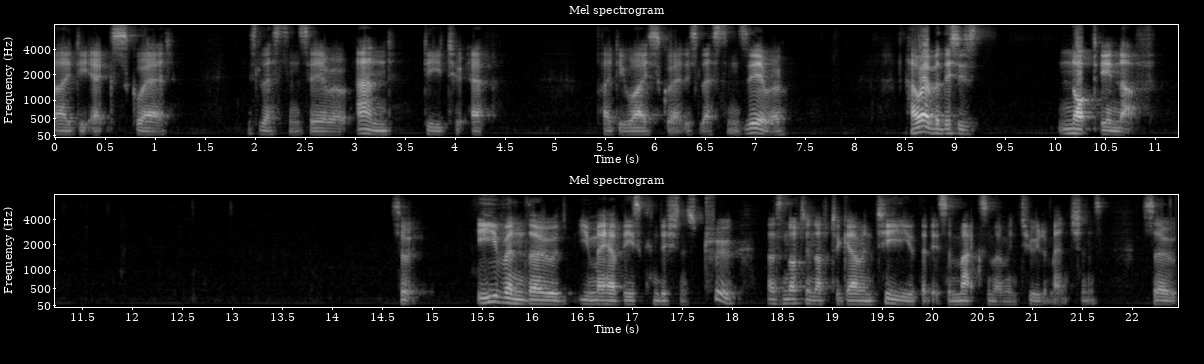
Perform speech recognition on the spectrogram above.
by dx squared is less than 0 and d2f by dy squared is less than 0. However, this is not enough. So even though you may have these conditions true, that's not enough to guarantee you that it's a maximum in two dimensions. So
